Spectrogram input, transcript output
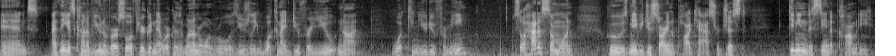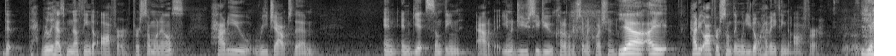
and I think it's kind of universal. If you're a good networker, the number one rule is usually what can I do for you, not what can you do for me. So how does someone who's maybe just starting a podcast or just getting into stand-up comedy that really has nothing to offer for someone else, how do you reach out to them and and get something out of it? You know, do you see? Do you kind of understand my question? Yeah, I. How do you offer something when you don't have anything to offer? Yeah.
